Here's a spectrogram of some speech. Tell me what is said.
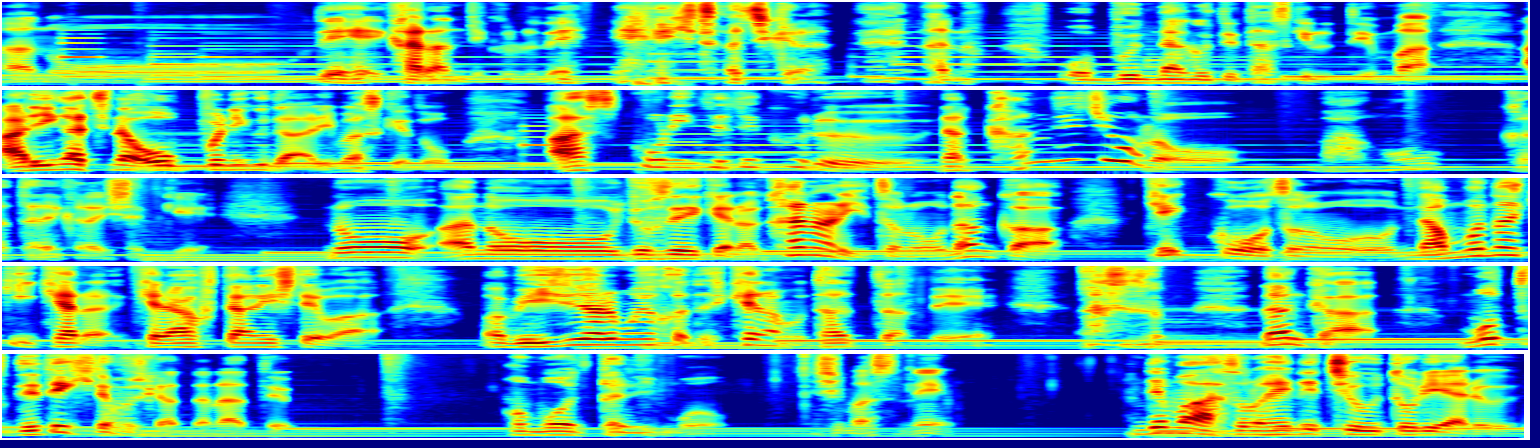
あので、絡んでくるね、人たちから、あのを、ぶん殴って助けるっていう、まあ、ありがちなオープニングではありますけど、あそこに出てくる、なんか幹事長の孫か誰かでしたっけ？の、あの、女性キャラ、かなり、その、なんか、結構、その、名もなきキャラ、キャラクターにしては、まあ、ビジュアルも良かったし、キャラも立ってたんで、あの、なんか、もっと出てきてほしかったなって思ったりもしますね。で、まあ、その辺でチュートリアル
